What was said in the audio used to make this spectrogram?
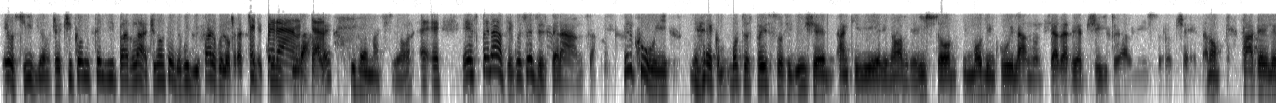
è ossigeno, cioè ci consente di parlare, ci consente quindi di fare quell'operazione culturale di formazione, è, è, è, speranza, in questo senso è speranza. Per cui, ecco, molto spesso si dice, anche ieri, no, avete visto il modo in cui l'annunziata ha reagito al ministro Roccella, no? fate le,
